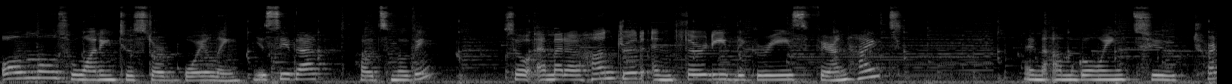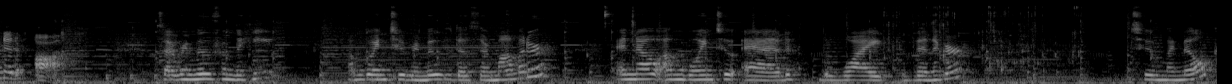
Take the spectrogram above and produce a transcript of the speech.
almost wanting to start boiling. You see that? How it's moving? So I'm at 130 degrees Fahrenheit and I'm going to turn it off. So I remove from the heat. I'm going to remove the thermometer and now I'm going to add the white vinegar to my milk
